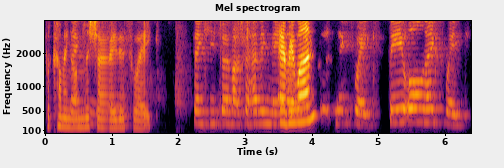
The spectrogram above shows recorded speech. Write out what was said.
for coming thank on the you. show this week. Thank you so much for having me. Everyone, next week. See you all next week.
